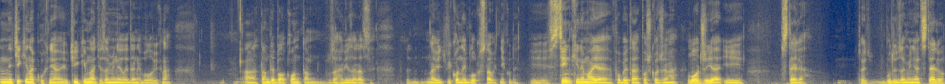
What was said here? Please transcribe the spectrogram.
Не тільки на кухні, а й в тій кімнаті замінили, де не було вікна. А там, де балкон, там взагалі зараз навіть віконний блок ставити нікуди. І стінки немає, побита, пошкоджена лоджія і стеля. Тобто будуть заміняти стелю.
